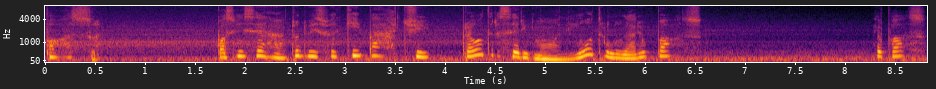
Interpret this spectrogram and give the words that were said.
Posso. Posso encerrar tudo isso aqui e partir para outra cerimônia, em outro lugar, eu posso. Eu posso.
